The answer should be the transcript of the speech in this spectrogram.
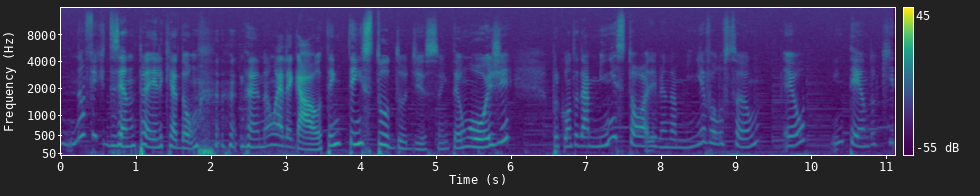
não fique dizendo para ele que é dom. Né? não é legal. Tem, tem estudo disso. Então, hoje, por conta da minha história, vendo a minha evolução, eu entendo que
